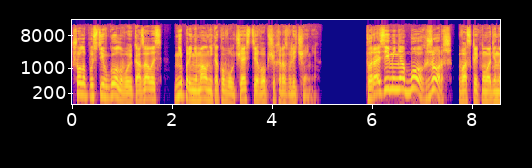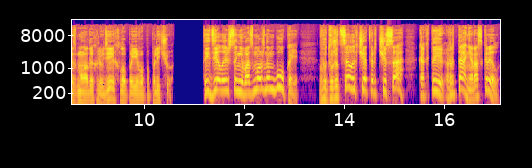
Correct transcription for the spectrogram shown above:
шел опустив голову и, казалось, не принимал никакого участия в общих развлечениях. «Порази меня Бог, Жорж!» — воскликнул один из молодых людей, хлопая его по плечу. «Ты делаешься невозможным букой. Вот уже целых четверть часа, как ты рта не раскрыл.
